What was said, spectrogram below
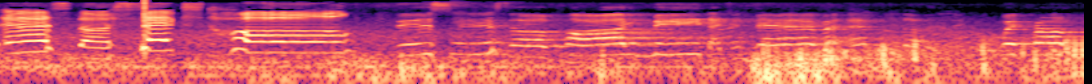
is the sixth hole. This is the part of me that you never ever away from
